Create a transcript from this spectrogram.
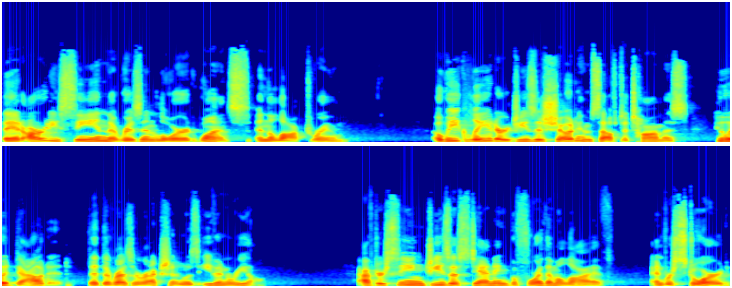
They had already seen the risen Lord once in the locked room. A week later, Jesus showed himself to Thomas, who had doubted that the resurrection was even real. After seeing Jesus standing before them alive and restored,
